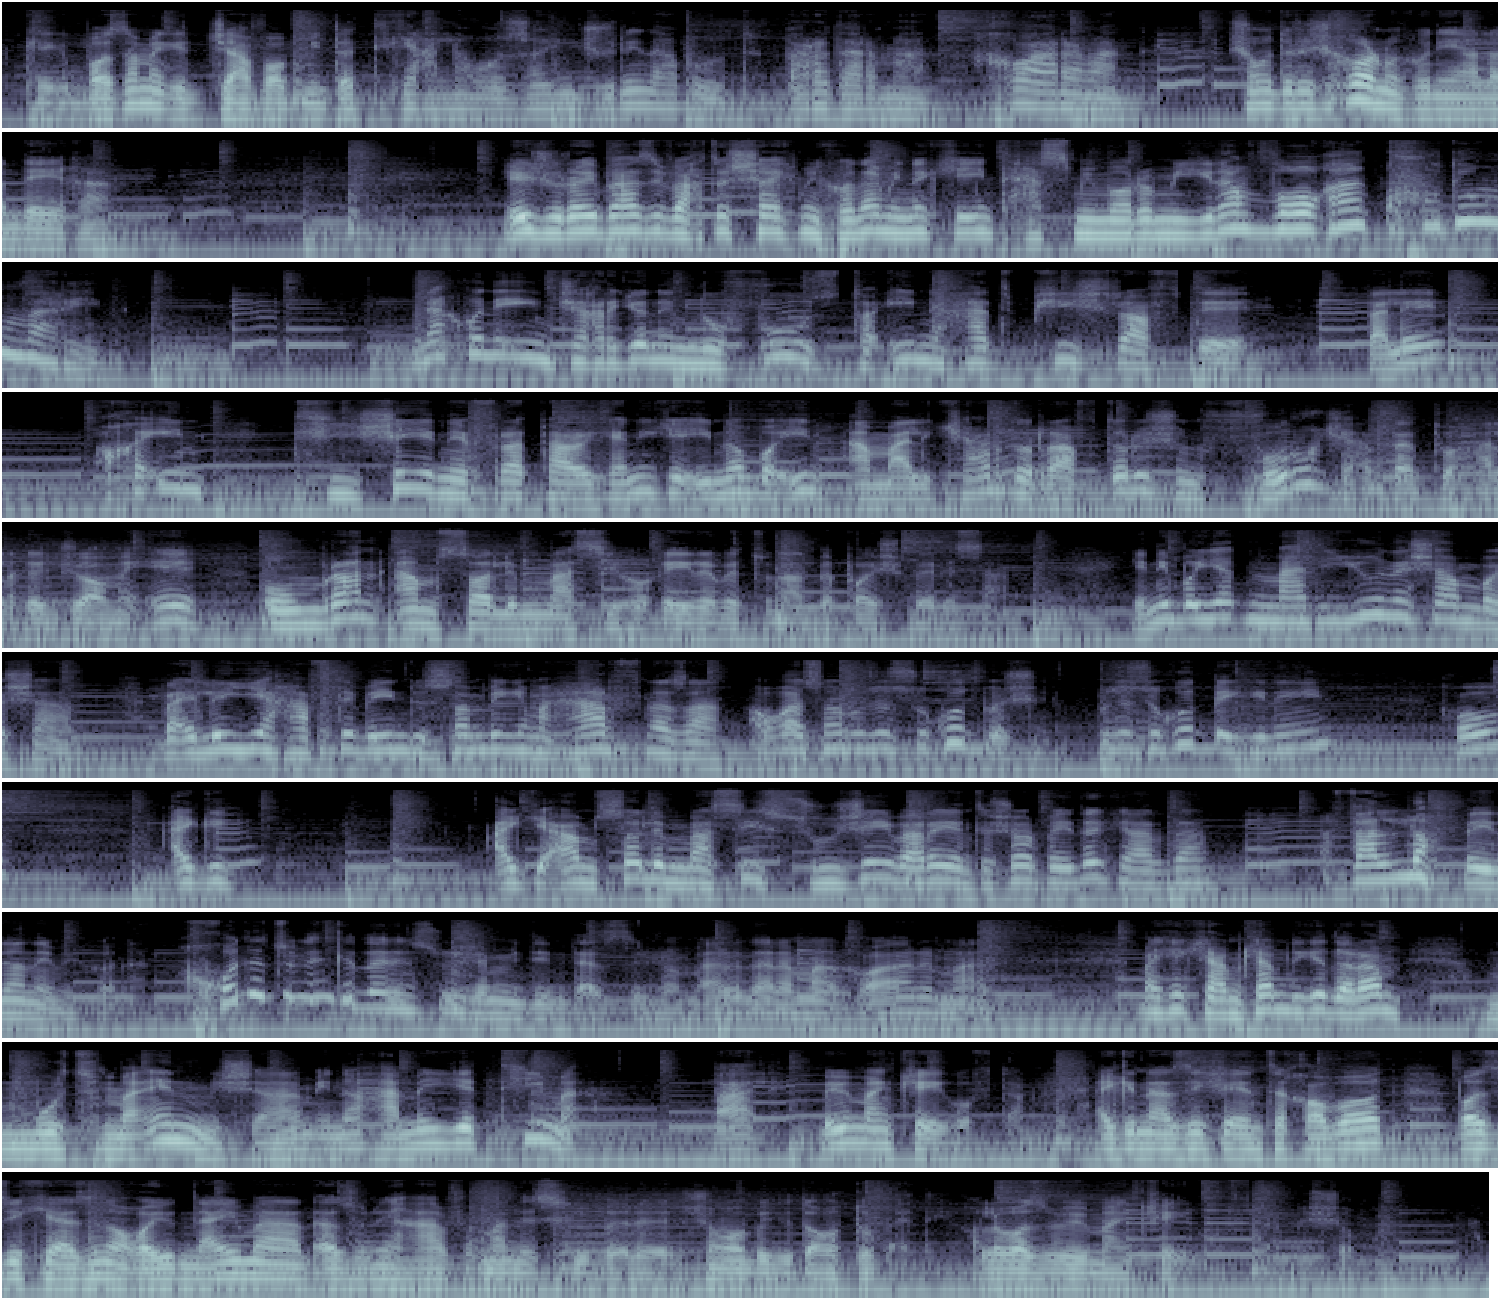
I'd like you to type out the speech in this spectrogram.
که بازم اگه جواب می‌داد دیگه الان اوضاع اینجوری نبود. برادر من خواهر من شما داری کار می‌کنی الان دقیقا؟ یه جورایی بعضی وقتا شک می‌کنم اینا که این تصمیما رو می‌گیرن واقعا کدوم ورین؟ نکنه این جریان نفوذ تا این حد پیش رفته. بله؟ آخه این تیشه نفرت پراکنی که اینا با این عملکرد و رفتارشون فرو کردن تو حلق جامعه عمرن امثال مسیح و غیره بتونن به پاش برسن. یعنی باید مدیونش هم باشن و الا یه هفته به این دوستان بگیم حرف نزن. آقا اصلا روز سکوت باشین. روز سکوت بگیرین. خب؟ اگه اگه امثال مسیح سوژه‌ای برای انتشار پیدا کردن والله پیدا نمی‌کنن. خودتون که دارین سوژه میدین دستشون برادر من خواهر من. من که کم کم دیگه دارم مطمئن میشم اینا همه یه تیمن بله ببین من کی گفتم. اگه نزدیک انتخابات باز یکی از این آقایون نیومد از اون این حرف من اسکی بره. شما بگید آقا تو بدی. حالا باز ببین من کی گفتم.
